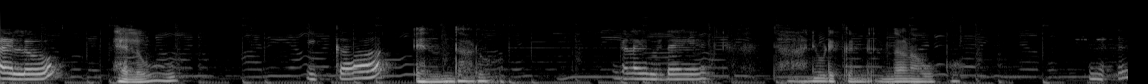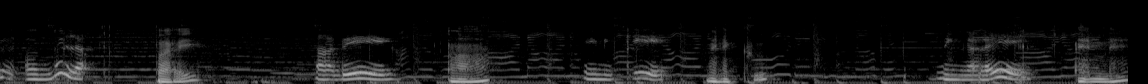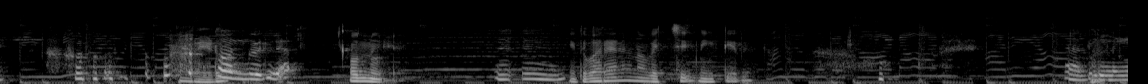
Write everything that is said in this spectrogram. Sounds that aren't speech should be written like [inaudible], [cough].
Hello. Hello. ഇക്ക. എന്താടോ? നിങ്ങളെവിടെ? ഞാനിവിടെ ഉണ്ട് എന്താണാവോ ഉം, ഒന്നുമില്ല. പറയ്. അതെ. ആ. എനിക്ക്. നിനക്ക്? നിങ്ങളെ. എന്നെ? [laughs] പറയടോ. ഒന്നുമില്ല. ഒന്നുമില്ല. ഇത് പറയാനാണോ വെച്ച് നീട്ടിയത്? അതില്ലേ.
